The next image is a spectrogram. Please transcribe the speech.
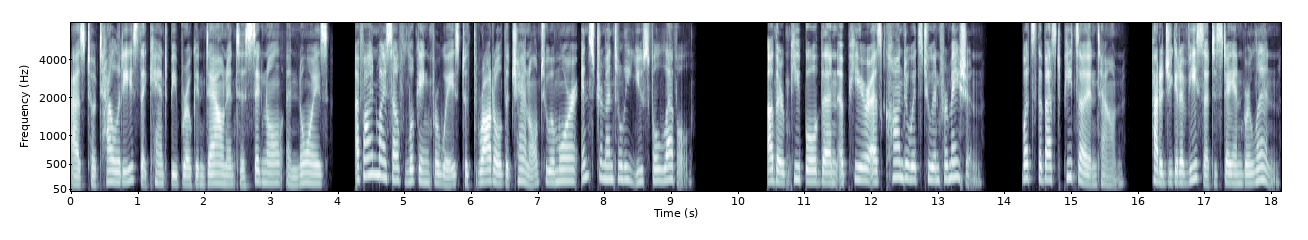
as totalities that can't be broken down into signal and noise, I find myself looking for ways to throttle the channel to a more instrumentally useful level. Other people then appear as conduits to information. What's the best pizza in town? How did you get a visa to stay in Berlin?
